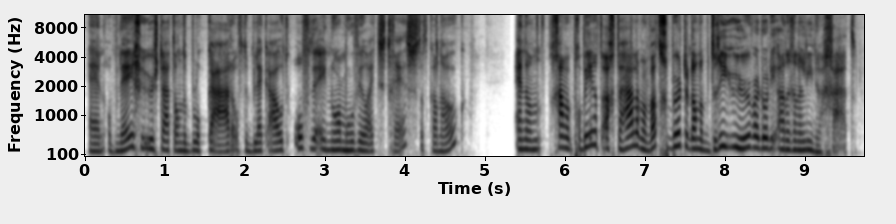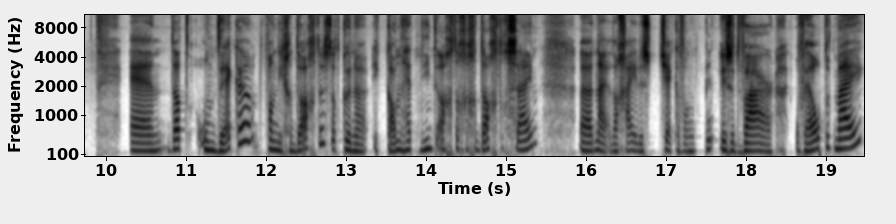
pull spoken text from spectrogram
En op negen uur staat dan de blokkade of de blackout of de enorme hoeveelheid stress. Dat kan ook. En dan gaan we proberen te achterhalen, maar wat gebeurt er dan op drie uur waardoor die adrenaline gaat? En dat ontdekken van die gedachten, dat kunnen ik kan het niet-achtige gedachten zijn. Eh, nou ja, dan ga je dus checken van is het waar of helpt het mij?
